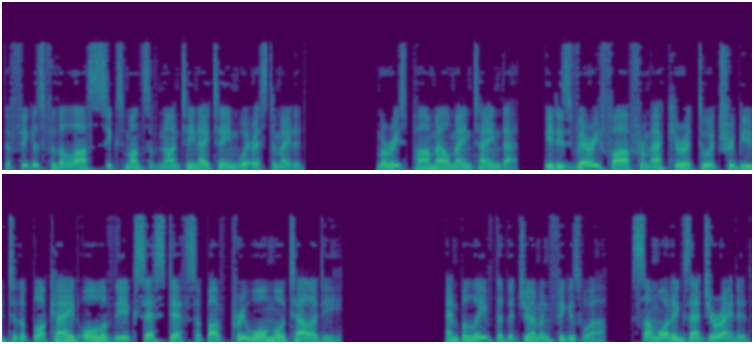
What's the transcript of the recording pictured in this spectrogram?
The figures for the last six months of 1918 were estimated. Maurice Parmelee maintained that, "...it is very far from accurate to attribute to the blockade all of the excess deaths above pre-war mortality." And believed that the German figures were somewhat exaggerated.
